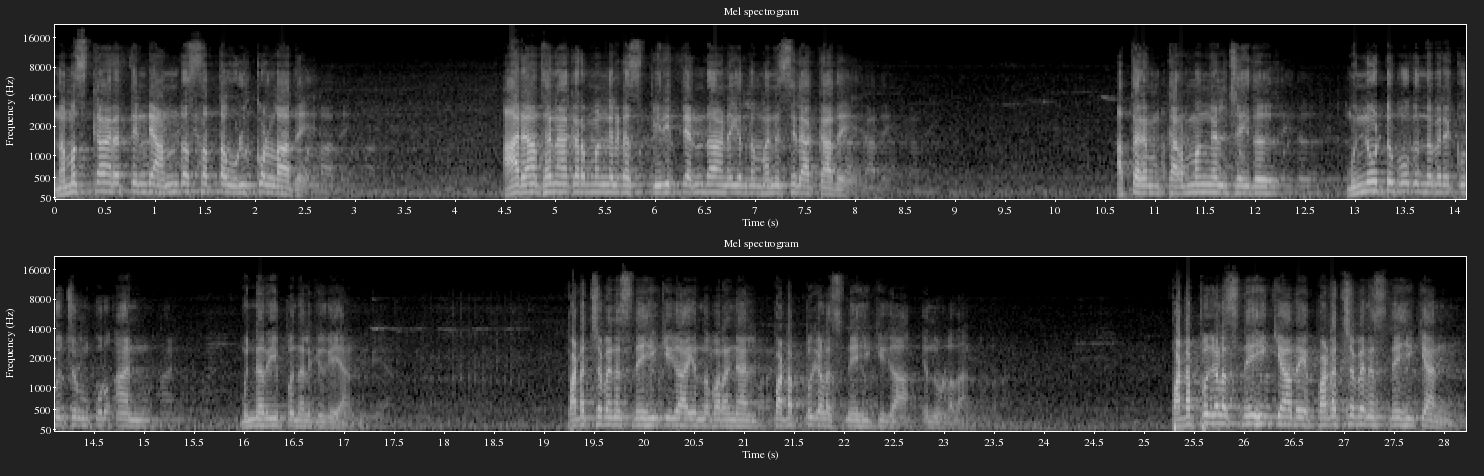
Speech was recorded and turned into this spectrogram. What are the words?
നമസ്കാരത്തിന്റെ അന്തസ്സത്ത ഉൾക്കൊള്ളാതെ ആരാധനാകർമ്മങ്ങളുടെ സ്പിരിറ്റ് എന്താണ് എന്ന് മനസ്സിലാക്കാതെ അത്തരം കർമ്മങ്ങൾ ചെയ്ത് മുന്നോട്ടു പോകുന്നവരെ കുറിച്ചും ഖുർആൻ മുന്നറിയിപ്പ് നൽകുകയാണ്. പടച്ചവനെ സ്നേഹിക്കുക എന്ന് പറഞ്ഞാൽ പടപ്പുകളെ സ്നേഹിക്കുക എന്നുള്ളതാണ്. പടപ്പുകളെ സ്നേഹിക്കാതെ പടച്ചവനെ സ്നേഹിക്കാൻ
